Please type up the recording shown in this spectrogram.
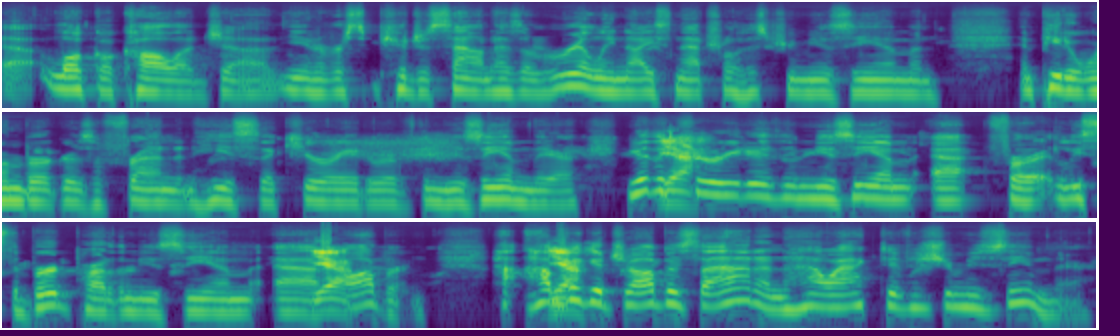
uh, local college, uh, University of Puget Sound, has a really nice natural history museum, and and Peter Wimberger is a friend, and he's the curator of the museum there. You're the yeah. curator of the museum at, for at least the bird part of the museum at yeah. Auburn. H- how yeah. big a job is that, and how active is your museum there?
